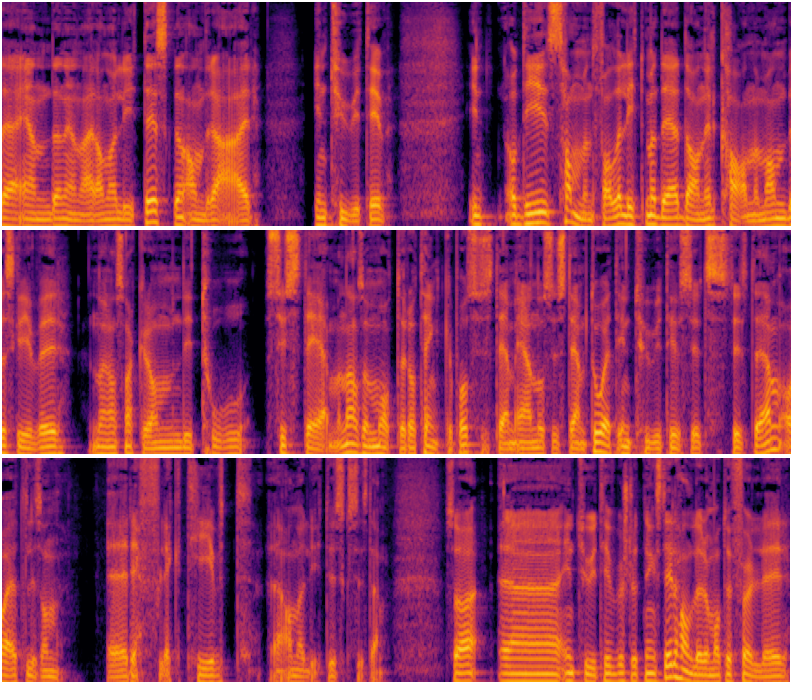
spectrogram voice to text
Er en, den ene er analytisk, den andre er intuitiv. In, og de sammenfaller litt med det Daniel Kahneman beskriver når han snakker om de to systemene, altså måter å tenke på, system 1 og system 2. Et intuitivt system og et litt sånn eh, reflektivt, eh, analytisk system. Så eh, intuitiv beslutningsstil handler om at du følger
